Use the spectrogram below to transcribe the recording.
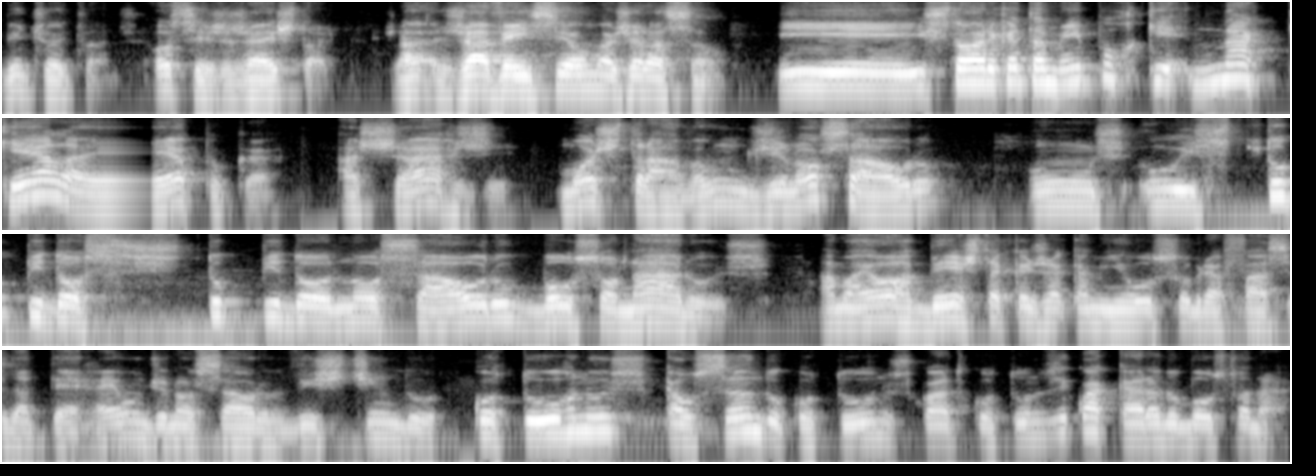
28 anos. Ou seja, já é histórica. Já, já venceu uma geração. E histórica também porque naquela época a charge mostrava um dinossauro, um, um estúpido, estupidonossauro bolsonaros, a maior besta que já caminhou sobre a face da Terra. É um dinossauro vestindo coturnos, calçando coturnos, quatro coturnos, e com a cara do Bolsonaro.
